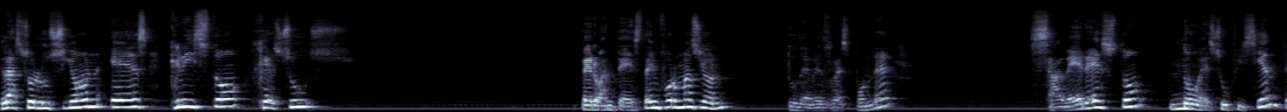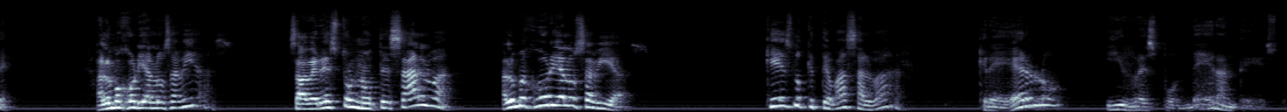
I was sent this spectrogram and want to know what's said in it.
La solución es Cristo Jesús. Pero ante esta información, tú debes responder. Saber esto no es suficiente. A lo mejor ya lo sabías. Saber esto no te salva. A lo mejor ya lo sabías. ¿Qué es lo que te va a salvar? Creerlo y responder ante esto.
